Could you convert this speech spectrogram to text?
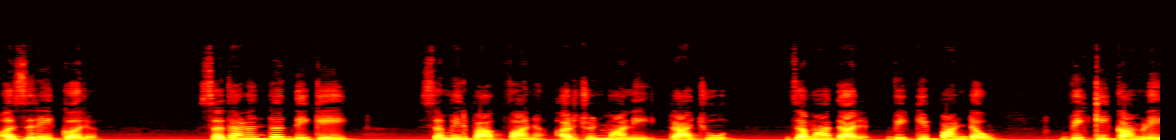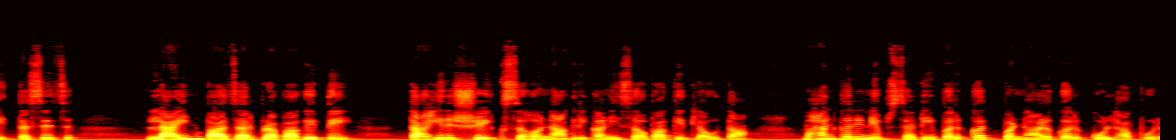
अजरेकर सदानंद दिगे समीर बागवान अर्जुन माने राजू जमादार विकी पांडव विकी कांबळे तसेच लाईन बाजार प्रभाग येथे ताहिर शेख सह नागरिकांनी सहभाग घेतला होता. महानकरी न्यूजसाठी बरकत पन्हाळकर कोल्हापूर.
